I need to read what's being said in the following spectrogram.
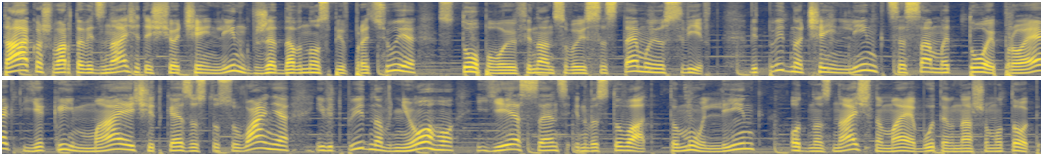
Також варто відзначити, що Chainlink вже давно співпрацює з топовою фінансовою системою SWIFT. Відповідно, Chainlink це саме той проект, який має чітке застосування, і відповідно в нього є сенс інвестувати. Тому Link однозначно має бути в нашому топі.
